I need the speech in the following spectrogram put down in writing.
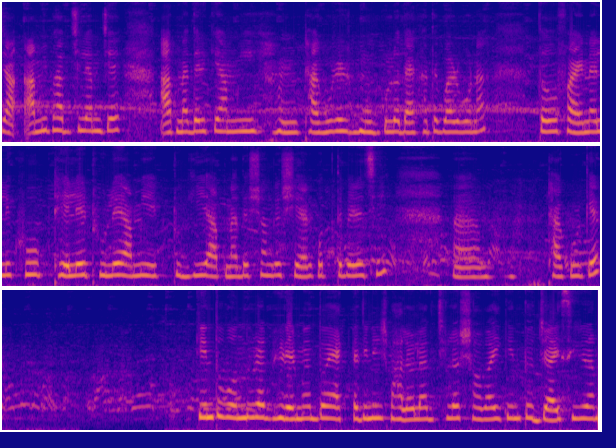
যা, আমি ভাবছিলাম যে আপনাদেরকে আমি ঠাকুরের মুখগুলো দেখাতে পারব না। তো ফাইনালি খুব ঠেলে ঠুলে আমি একটু গিয়ে আপনাদের সঙ্গে শেয়ার করতে পেরেছি ঠাকুরকে। কিন্তু বন্ধুরা, ভিড়ের মধ্যে একটা জিনিস ভালো লাগছিল, সবাই কিন্তু জয় শ্রীরাম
